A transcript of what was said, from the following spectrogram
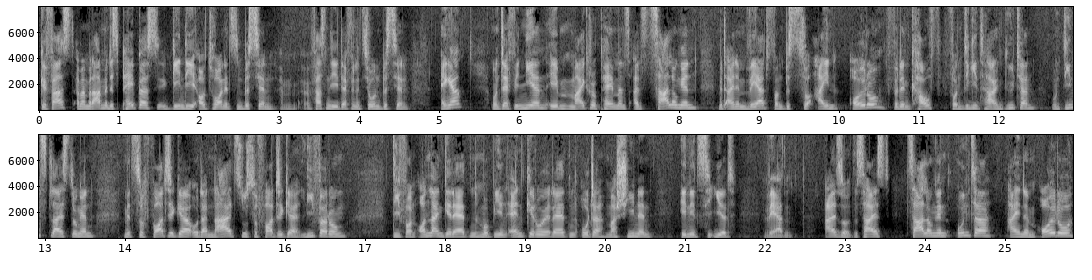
gefasst, aber im Rahmen des Papers gehen die Autoren jetzt ein bisschen, ähm, fassen die Definition ein bisschen enger und definieren eben Micropayments als Zahlungen mit einem Wert von bis zu 1 Euro für den Kauf von digitalen Gütern und Dienstleistungen mit sofortiger oder nahezu sofortiger Lieferung die von Online-Geräten, mobilen Endgeräten oder Maschinen initiiert werden. Also, das heißt, Zahlungen unter einem Euro,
